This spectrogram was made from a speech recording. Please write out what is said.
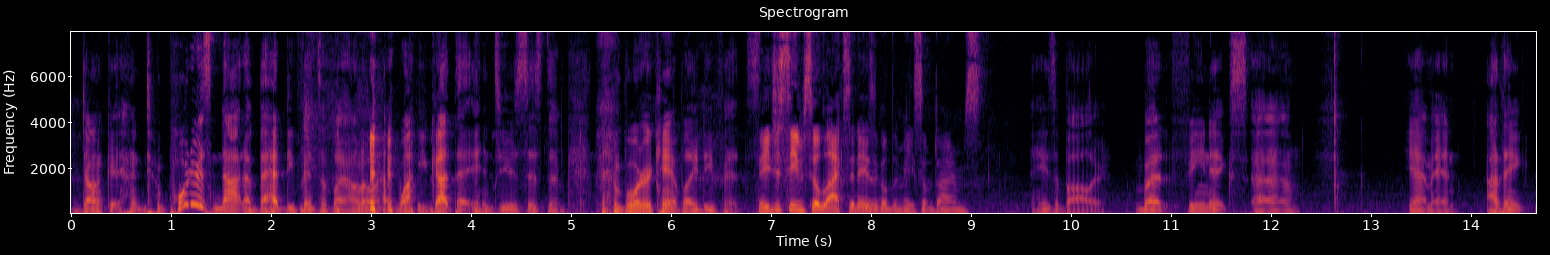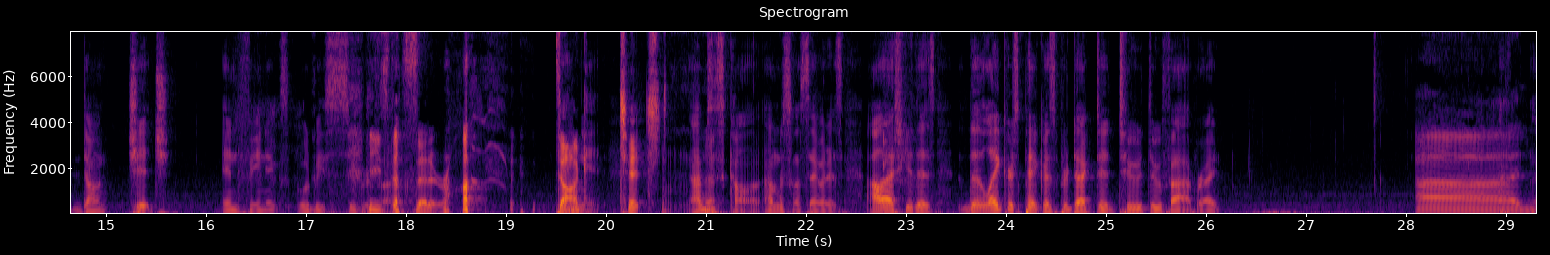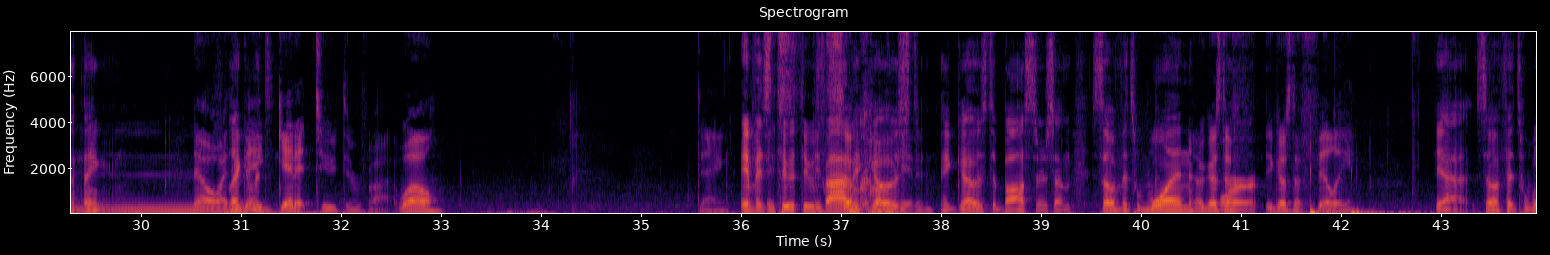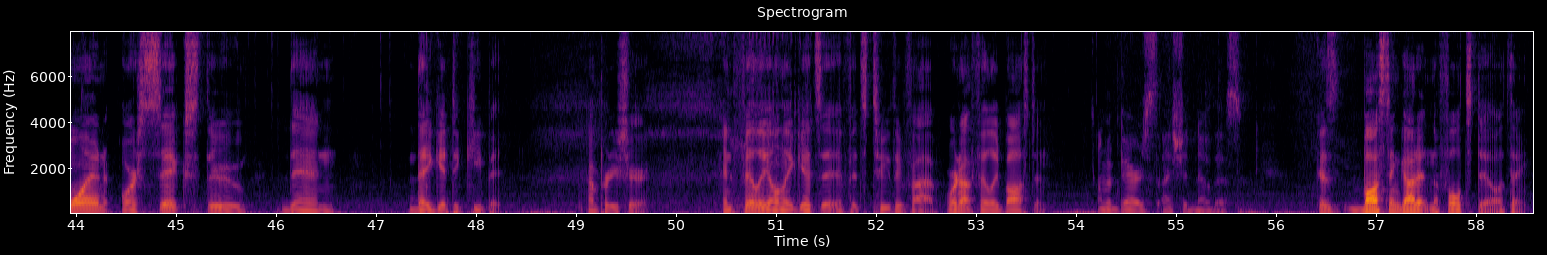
Duncan Porter is not a bad defensive player. I don't know why, you got that into your system. That Porter can't play defense. He just seems so lackadaisical to me sometimes. He's a baller. But Phoenix, um, yeah, man, I think Doncic in Phoenix would be super. He still said it wrong. Dog it. chich. I'm just calling. I'm just gonna say what it is. I'll ask you this: the Lakers pick is projected two through five, right? Uh, I think- no. I think like they get it two through five. Well, dang. If it's, It's- two through it's five, so it goes complicated. it goes to Boston or something. So if it's one No, it goes or to it goes to Philly. yeah, so if it's one or six through, then they get to keep it. I'm pretty sure. And Philly only gets it if it's two through five. Or not Philly, Boston. I'm embarrassed. I should know this. Because Boston got it in the Fultz deal, I think.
